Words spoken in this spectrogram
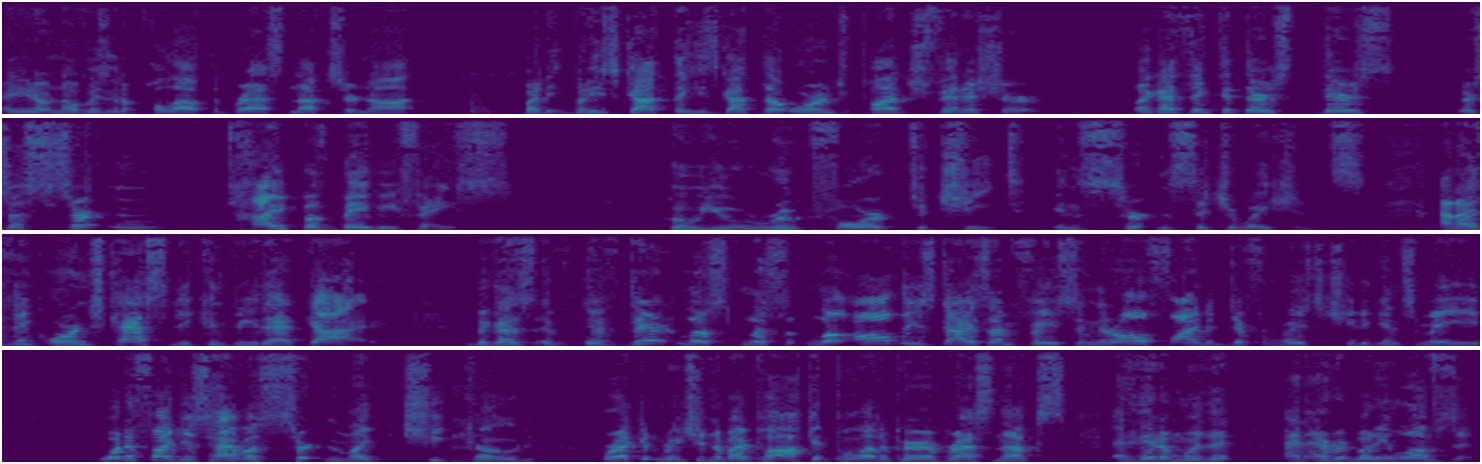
and you don't know if he's going to pull out the brass knucks or not. But he, but he's got the he's got the orange punch finisher. Like I think that there's there's there's a certain type of baby face who you root for to cheat in certain situations. And I think Orange Cassidy can be that guy. Because if, if they're listen, listen, look, all these guys I'm facing, they're all finding different ways to cheat against me. What if I just have a certain like cheat code where I can reach into my pocket, pull out a pair of brass knucks, and hit them with it, and everybody loves it?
